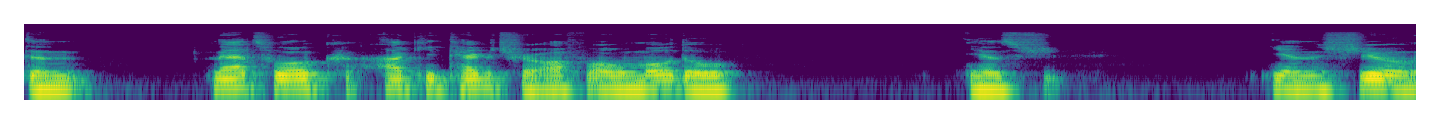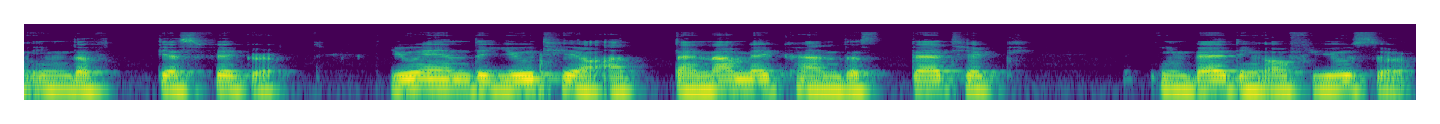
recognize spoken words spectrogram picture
The network architecture of our model is, is shown in the, this figure. U and util are dynamic and static embedding of user.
